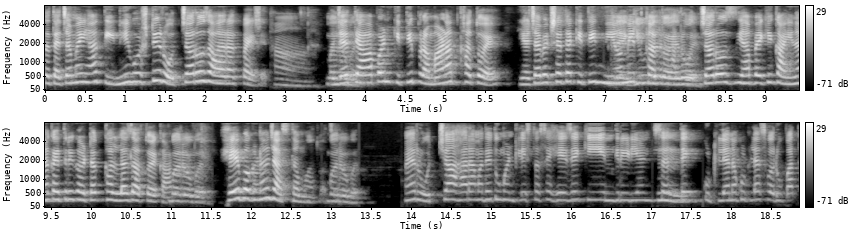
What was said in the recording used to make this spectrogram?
तर त्याच्यामुळे ह्या तिन्ही गोष्टी रोजच्या रोज आहारात पाहिजेत. म्हणजे. त्या आपण किती प्रमाणात खातोय ह्याच्यापेक्षा त्या किती नियमित खातोय. रोजच्या रोज ह्यापैकी काही ना काहीतरी घटक खाल्ला जातोय का? बरोबर. हे बघणं जास्त महत्वाचं बरोबर. म्हणजे रोजच्या आहारामध्ये तू म्हटलीस तसे हे जे की इन्ग्रेडियंट्स आहेत. ते कुठल्या ना कुठल्या स्वरूपात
